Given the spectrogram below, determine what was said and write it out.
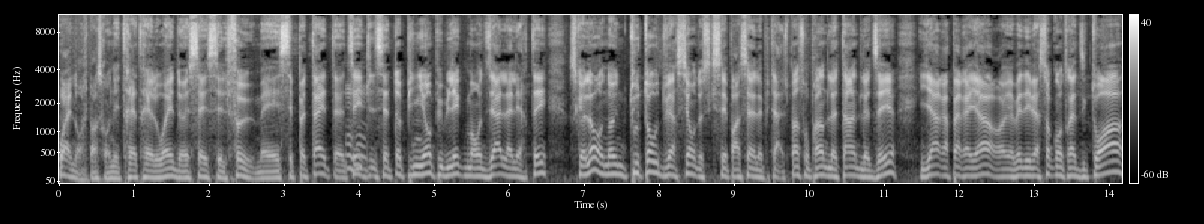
Ouais, non, je pense qu'on est très, très loin d'un cessez-le-feu. Mais c'est peut-être, sais, mhm. cette opinion publique mondiale alertée. Parce que là, on a une toute autre version de ce qui s'est passé à l'hôpital. Je pense qu'il faut prendre le temps de le dire. Hier, à par ailleurs, il y avait des versions contradictoires.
